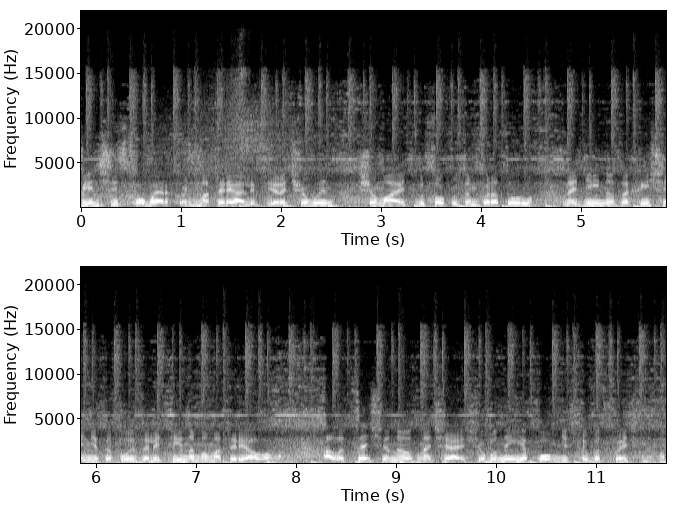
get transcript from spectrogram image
Більшість поверхонь, матеріалів і речовин, що мають високу температуру, надійно захищені теплоізоляційними матеріалами. Але це ще не означає, що вони є повністю безпечними.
